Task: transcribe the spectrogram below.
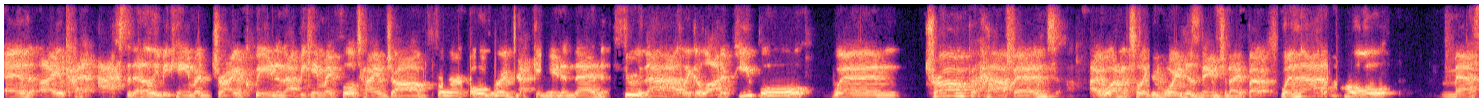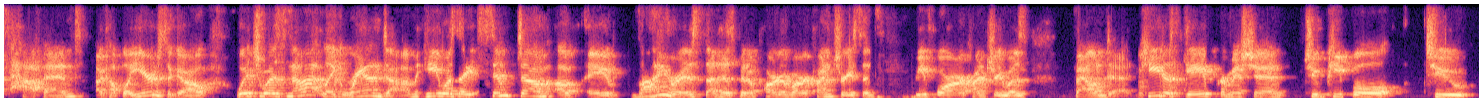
And I kind of accidentally became a drag queen, and that became my full time job for over a decade. And then through that, like a lot of people, when Trump happened, I wanted to like avoid his name tonight, but when that whole mess happened a couple of years ago, which was not like random. He was a symptom of a virus that has been a part of our country since before our country was founded. He just gave permission to people to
